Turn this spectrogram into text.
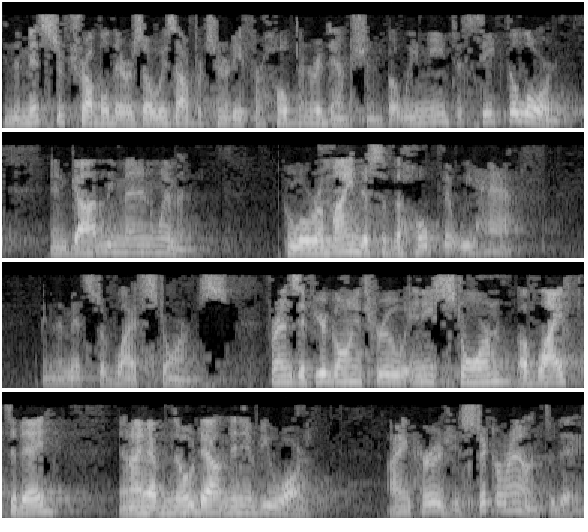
In the midst of trouble, there is always opportunity for hope and redemption, but we need to seek the Lord and godly men and women who will remind us of the hope that we have in the midst of life's storms. Friends, if you're going through any storm of life today, and I have no doubt many of you are, I encourage you, stick around today.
